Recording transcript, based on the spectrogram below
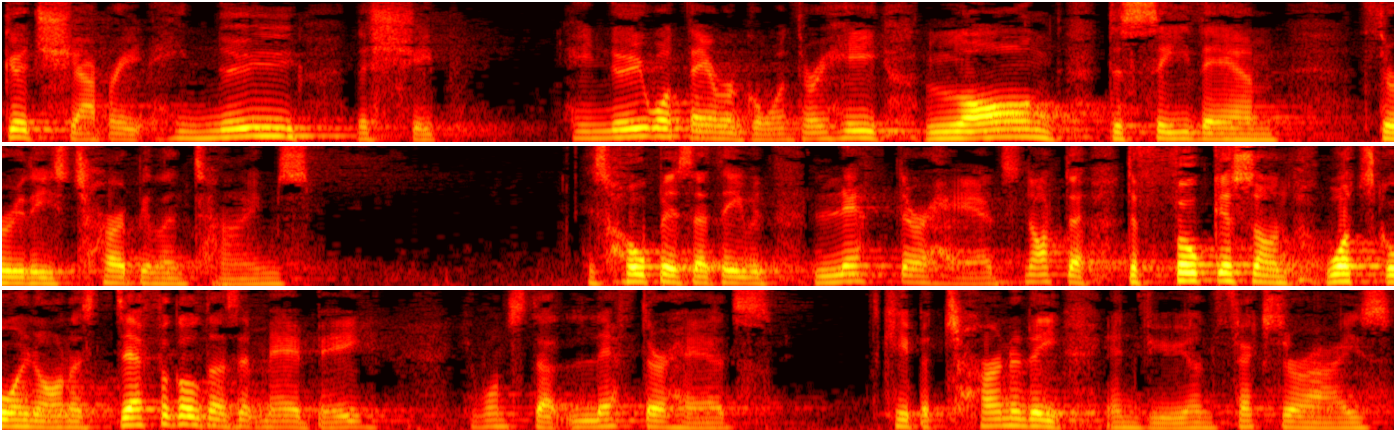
good shepherd, he knew the sheep. He knew what they were going through. He longed to see them through these turbulent times. His hope is that they would lift their heads, not to, to focus on what's going on, as difficult as it may be. He wants to lift their heads, to keep eternity in view and fix their eyes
